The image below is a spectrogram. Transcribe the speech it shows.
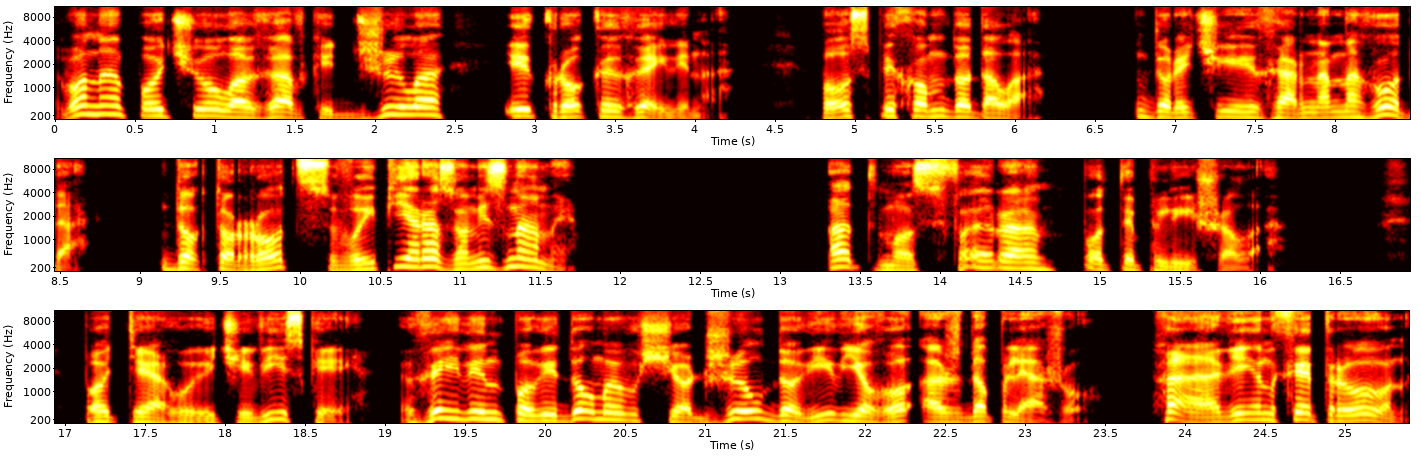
Вона почула гавки джила і кроки Гейвіна. Поспіхом додала До речі, гарна нагода. Доктор Ротс вип'є разом із нами. Атмосфера потеплішала. Потягуючи віски, Гейвін повідомив, що Джил довів його аж до пляжу. А він хитрун,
